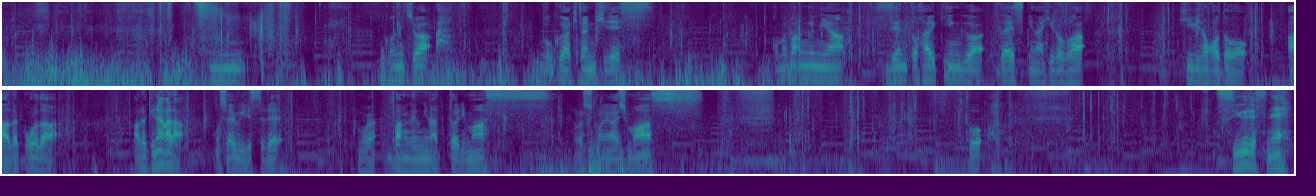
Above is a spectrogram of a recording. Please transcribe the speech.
うん。こんにちは。僕は北見です。この番組は自然とハイキングが大好きなヒロが日々のことをああだこうだ歩きながらおしゃべりする番組になっております。よろしくお願いします。と梅雨ですね。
